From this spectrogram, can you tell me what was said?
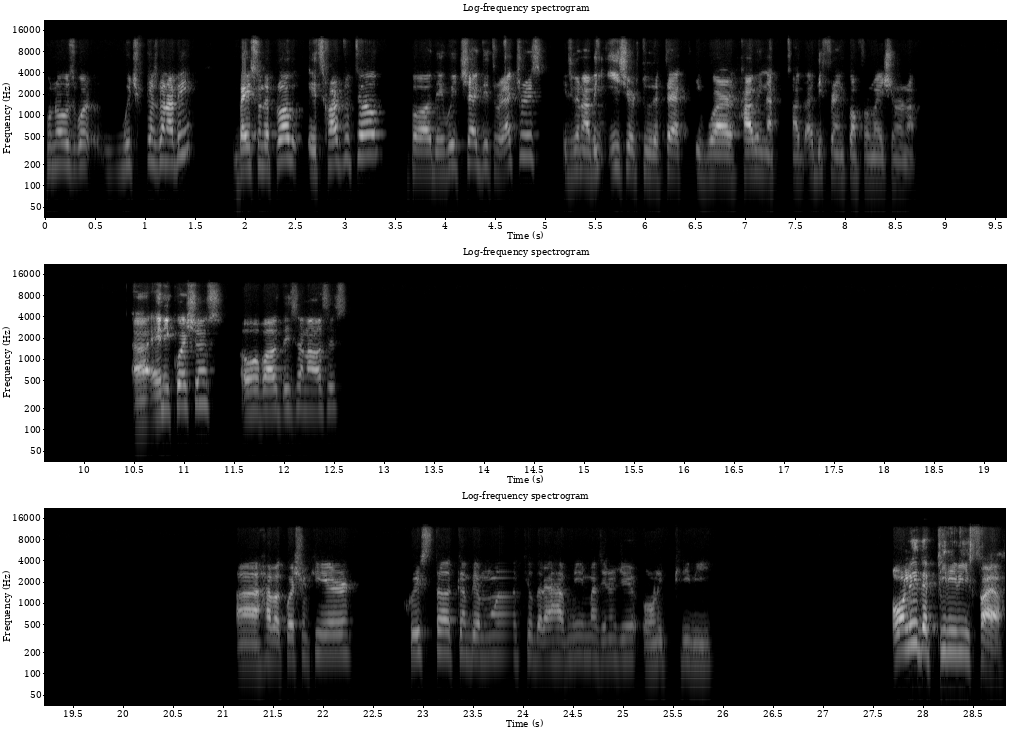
who knows what, which one's gonna be? Based on the plug, it's hard to tell, but if we check the trajectories, it's gonna be easier to detect if we're having a, a, different conformation or not. Uh, any questions about this analysis? I have a question here. Crystal can be a molecule that I have minimized energy, only PDB. Only the PDB file,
